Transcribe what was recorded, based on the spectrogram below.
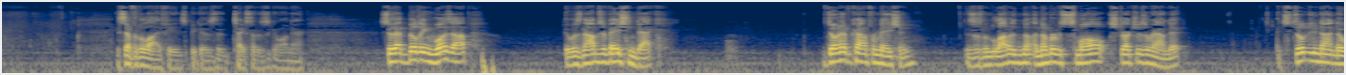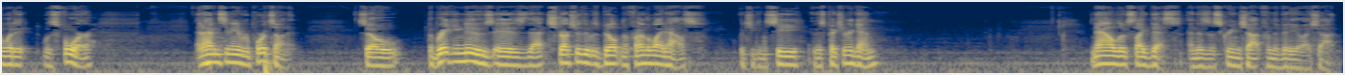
Except for the live feeds because the text doesn't go on there. So that building was up. It was an observation deck. Don't have confirmation. There's a lot of a number of small structures around it. I still do not know what it was for. And I haven't seen any reports on it. So the breaking news is that structure that was built in the front of the White House, which you can see in this picture again, now looks like this. And this is a screenshot from the video I shot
